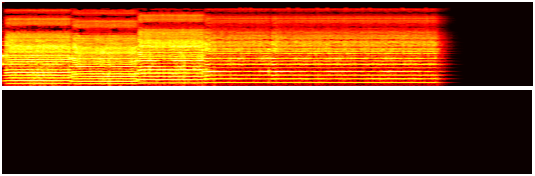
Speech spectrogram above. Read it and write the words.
Música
